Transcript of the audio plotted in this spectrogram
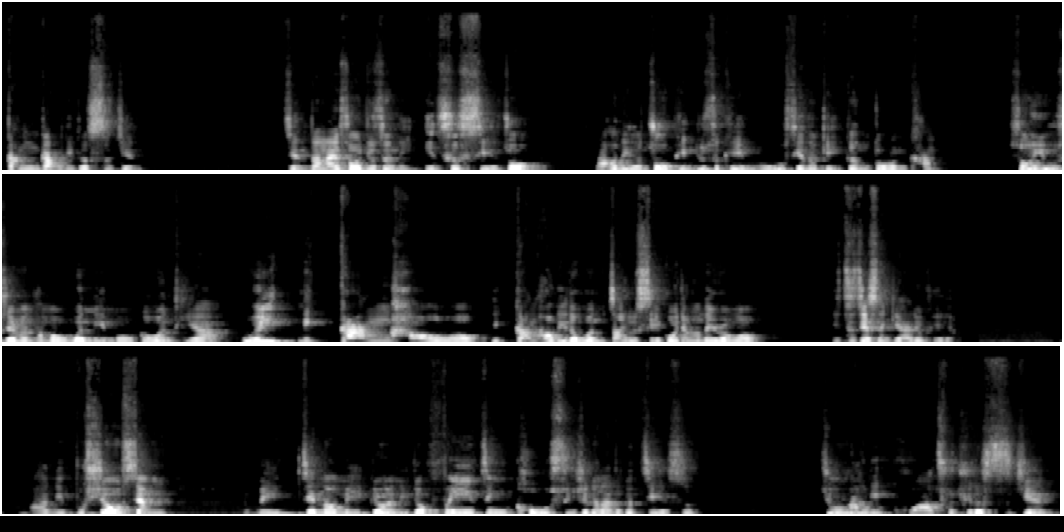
杠杆你的时间。简单来说，就是你一次写作，然后你的作品就是可以无限的给更多人看。所以有些人他们问你某个问题啊，喂，你刚好哦，你刚好你的文章有写过这样的内容哦，你直接先给他就可以了。啊，你不需要像。每见到每一个人，你就费尽口水去跟他这个解释，就让你花出去的时间，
